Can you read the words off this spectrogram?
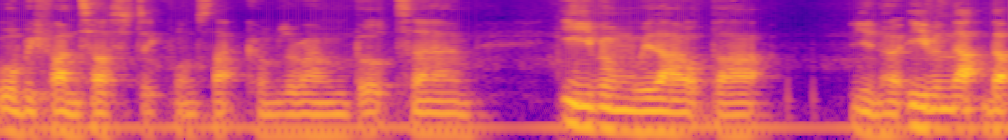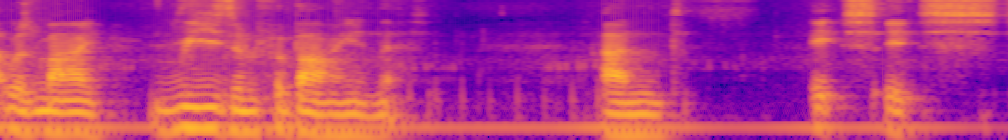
will be fantastic once that comes around. But um, even without that, you know, even that that was my reason for buying this, and it's it's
